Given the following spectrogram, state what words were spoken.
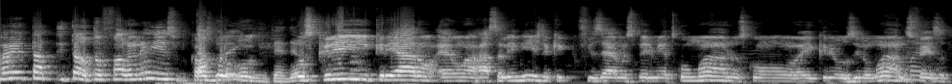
vai, tá, então, eu tô falando é isso, por causa tá do. Aí, entendeu? Os Kree criaram é, uma raça alienígena que fizeram um experimento com humanos, com, aí criou os inumanos, mas, fez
